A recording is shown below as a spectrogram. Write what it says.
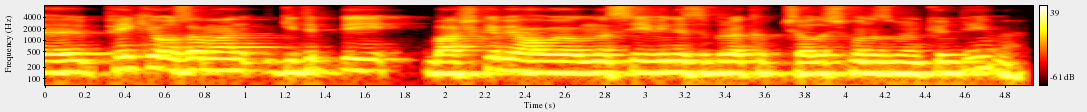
Ee, peki o zaman gidip bir başka bir havayoluna CV'nizi bırakıp çalışmanız mümkün değil mi?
